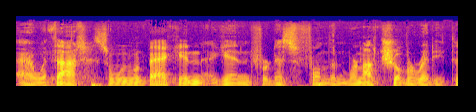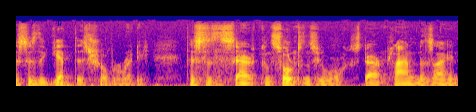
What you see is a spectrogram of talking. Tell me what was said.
uh, with that. So we went back in again for this funding. We're not shovel ready. This is to get this shovel ready. This is the start consultancy work, start plan design.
